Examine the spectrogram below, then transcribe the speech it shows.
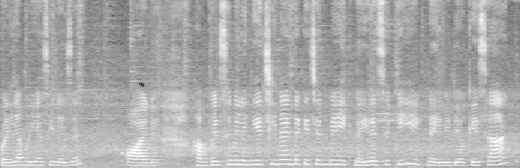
बढ़िया बढ़िया सी रेजर और हम फिर से मिलेंगे चीना इंडा किचन में एक नई रेसिपी एक नई वीडियो के साथ।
